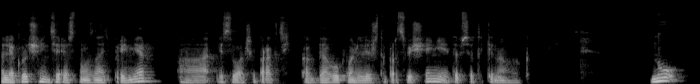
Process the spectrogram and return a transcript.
Олег, очень интересно узнать пример, а, из вашей практики, когда вы поняли, что просвещение- это всё-таки навык. Ну,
